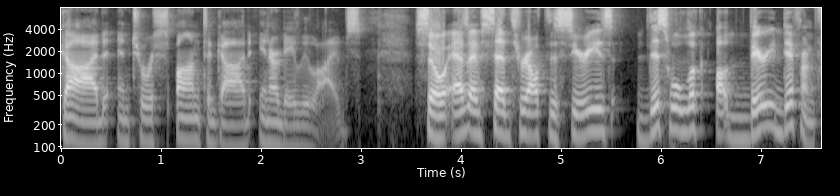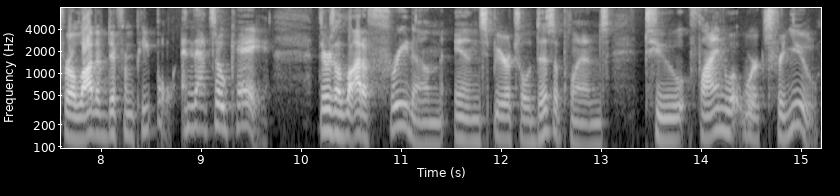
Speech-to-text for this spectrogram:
God and to respond to God in our daily lives. So, as I've said throughout this series, this will look uh, very different for a lot of different people, and that's okay. There's a lot of freedom in spiritual disciplines to find what works for you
